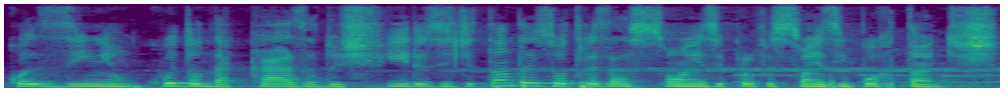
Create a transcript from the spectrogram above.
cozinham, cuidam da casa, dos filhos e de tantas outras ações e profissões importantes.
